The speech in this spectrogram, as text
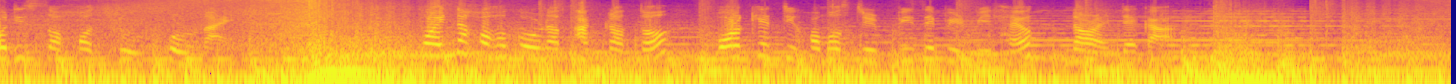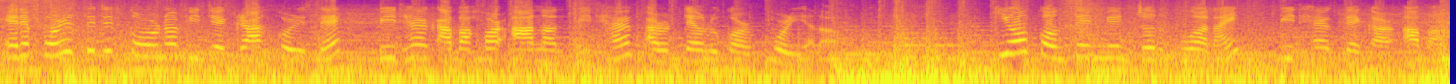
অদৃশ্য শত্ৰু কৰোণাই। কন্যাসহ কৰোণাত আক্ৰান্ত বৰক্ষেত্ৰী সমষ্টিৰ বিজেপিৰ বিধায়ক নাৰায়ণ ডেকা। এনে পৰিস্থিতিত কৰোণা ভীতিয়ে গ্ৰাস কৰিছে বিধায়ক আৱাসৰ আন আন বিধায়ক আৰু তেওঁলোকৰ পৰিয়ালক। কিয় কণ্টেইনমেণ্ট জোন হোৱা নাই বিধায়ক ডেকাৰ আৱাস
